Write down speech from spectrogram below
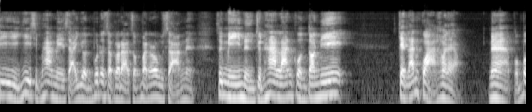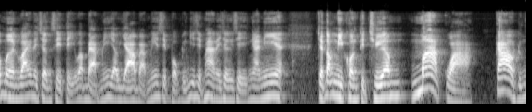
ที่ 25 เมษายน พุทธศักราช2563เนี่ยซึ่งมี 1.5 ล้านคนตอนนี้ 7 ล้านกว่าเข้าไปแล้วนะฮะผมประเมินไว้ในเชิงสถิติว่าแบบนี้ยาวๆแบบนี้ 16-25 ในเชิงสถิติงานนี้จะต้องมีคนติดเชื้อมากกว่า9ถึง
